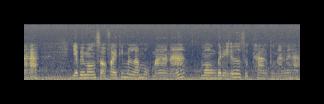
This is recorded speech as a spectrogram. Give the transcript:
นะคะ อย่าไปมองเสาไฟที่มันล้ำออกมานะ มองเบรีเออร์สุดทางตรงนั้นนะคะ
